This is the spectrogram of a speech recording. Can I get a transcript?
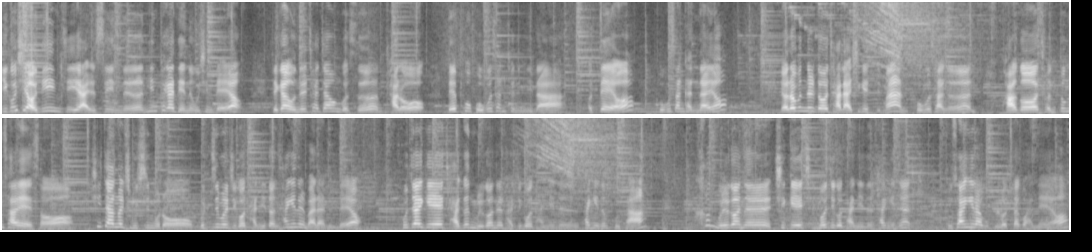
이곳이 어디인지 알 수 있는 힌트가 되는 옷인데요. 제가 오늘 찾아온 곳은 바로 내포 보부상촌입니다. 어때요? 보부상 같나요? 여러분들도 잘 아시겠지만 보부상은 과거 전통사회에서 시장을 중심으로 보찜을 쥐고 다니던 상인을 말하는데요. 보자기에 작은 물건을 가지고 다니는 상인은 부상, 큰 물건을 지게에 짊어지고 다니는 상인은 부상이라고 불렀다고 하네요.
